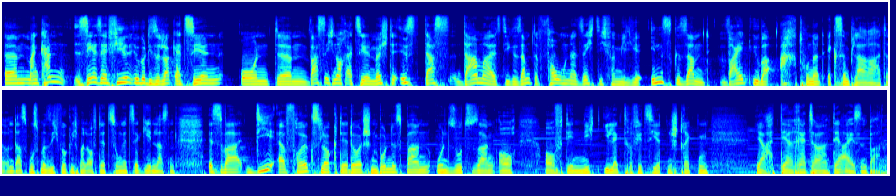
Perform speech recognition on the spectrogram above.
Ähm, man kann sehr, sehr viel über diese Lok erzählen. Und ähm, was ich noch erzählen möchte, ist, dass damals die gesamte V160-Familie insgesamt weit über 800 Exemplare hatte. Und das muss man sich wirklich mal auf der Zunge zergehen lassen. Es war die Erfolgslok der Deutschen Bundesbahn und sozusagen auch auf den nicht elektrifizierten Strecken, ja, der Retter der Eisenbahn.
